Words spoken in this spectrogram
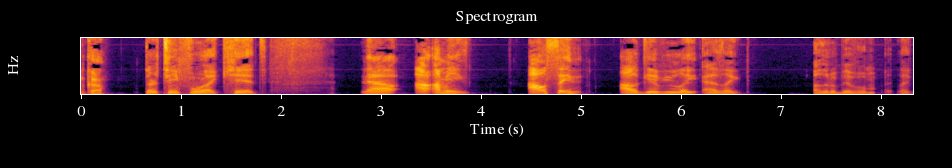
Okay. 13 for like kids. Now, I, I mean, I'll say, I'll give you like, as like a little bit of a, like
